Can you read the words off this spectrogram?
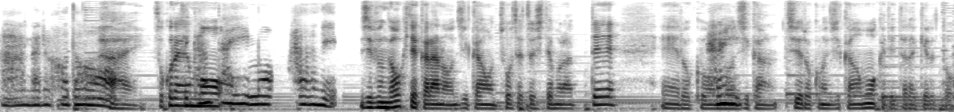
ああ、なるほど。はい。そこら時間辺も。自分が起きてからの時間を調節してもらって、えー録音の時間、収録の時間を設けていただけると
